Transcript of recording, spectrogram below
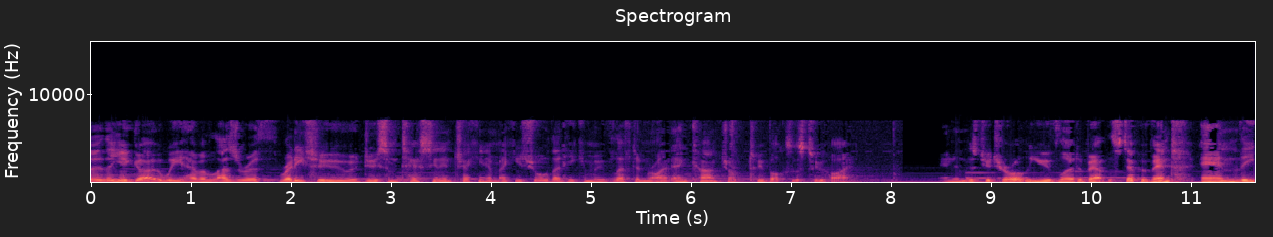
So there you go, we have a Lazarus ready to do some testing and checking and making sure that he can move left and right and can't jump two boxes too high. And in this tutorial you've learnt about the step event and the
